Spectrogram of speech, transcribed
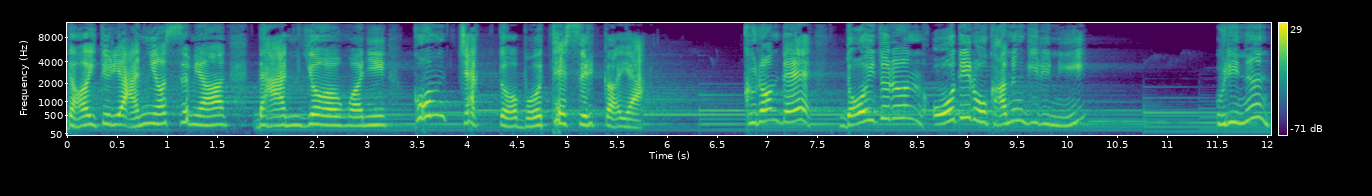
너희들이 아니었으면 난 영원히 꼼짝도 못했을 거야. 그런데 너희들은 어디로 가는 길이니? 우리는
